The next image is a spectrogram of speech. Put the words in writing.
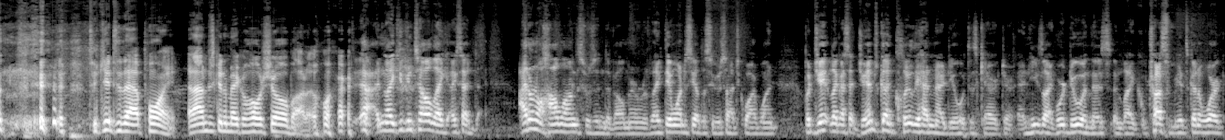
to get to that point, and I'm just gonna make a whole show about it. yeah, and like you can tell, like I said, I don't know how long this was in development. Or, like they wanted to see how the Suicide Squad went. But Ja- like I said, James Gunn clearly had an idea with this character, and he's like, "We're doing this, and like, trust me, it's gonna work."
